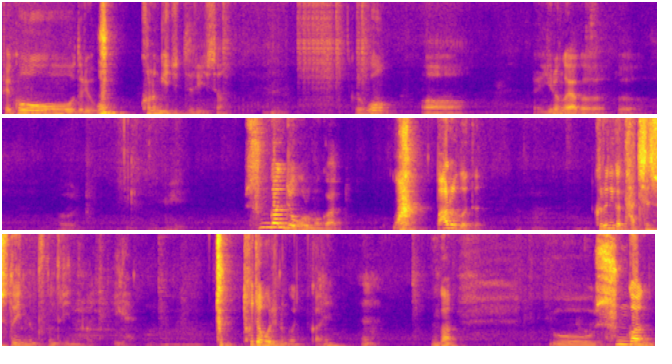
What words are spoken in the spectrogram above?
백호들이 욱 하는 기질들이 있어. 응. 그리고 어 이런 거야 그, 그 어, 순간적으로 뭔가 확 빠르거든. 그러니까 다칠 수도 있는 부분들이 있는 거지 이게 툭 터져버리는 거니까. 예. 그러니까 어, 순간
